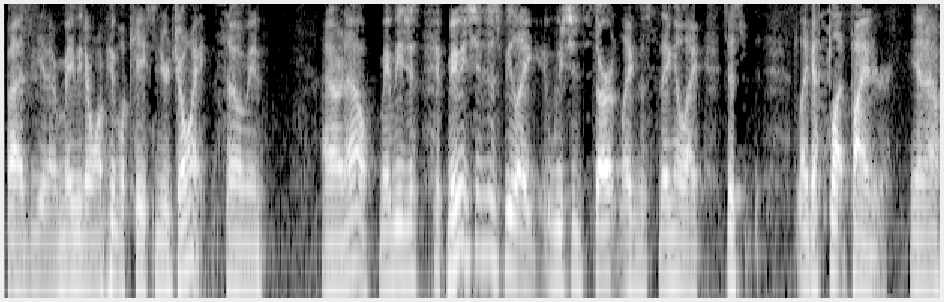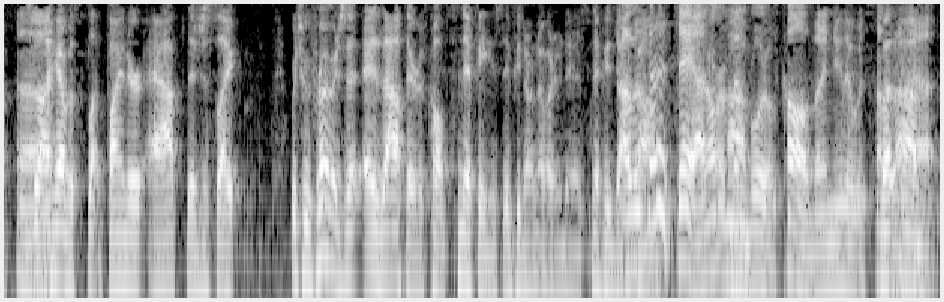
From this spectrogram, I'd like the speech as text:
but you know maybe you don't want people casing your joint. So I mean, I don't know. Maybe you just maybe it should just be like we should start like this thing of like just like a slut finder. You know, Uh-huh. should I have a slut finder app that's just like which we pretty much is out there. It's called Sniffies. If you don't know what it is, Sniffies.com. I was gonna say I don't remember Um, what it was called, but I knew there was something But like um,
